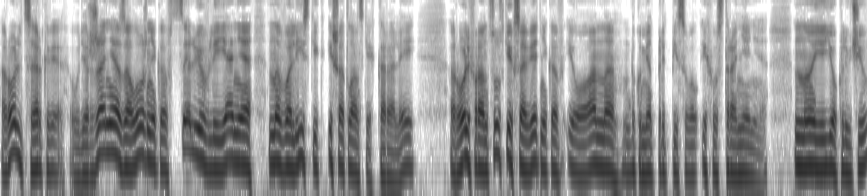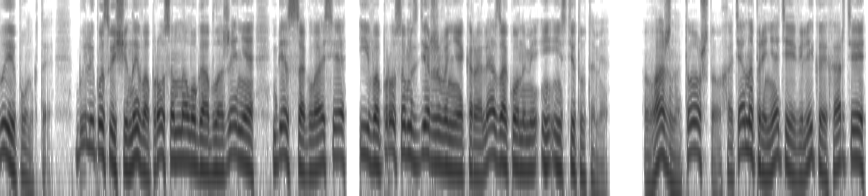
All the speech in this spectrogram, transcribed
роль церкви, удержание заложников с целью влияния на валийских и шотландских королей, роль французских советников Иоанна, документ предписывал их устранение, но ее ключевые пункты были посвящены вопросам налогообложения без согласия и вопросам сдерживания короля законами и институтами. Важно то, что, хотя на принятие Великой Хартии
